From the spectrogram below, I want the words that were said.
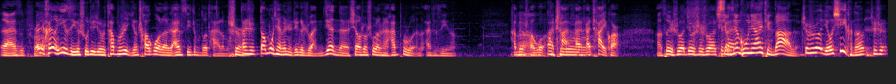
，NS Pro，而且很有意思一个数据就是，它不是已经超过了 FC 这么多台了吗？是但是到目前为止，这个软件的销售数量上还不如 FC 呢，还没有超过，啊还差这个还还差一块儿啊。所以说就是说，想象空间还挺大的。就是说游戏可能就是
